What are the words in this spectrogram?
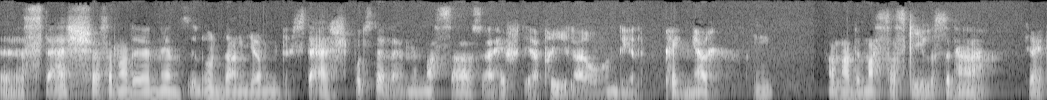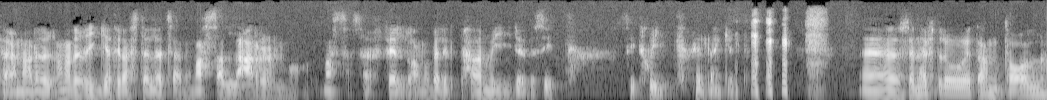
eh, stash. Alltså han hade en, en undangömd stash på ett ställe med massa så här häftiga prylar och en del pengar. Mm. Han hade massa skills den här karaktären. Han hade, han hade riggat hela stället så här, med massa larm och massa så här fällor. Han var väldigt paranoid över sitt, sitt skit helt enkelt. eh, sen efter då ett antal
